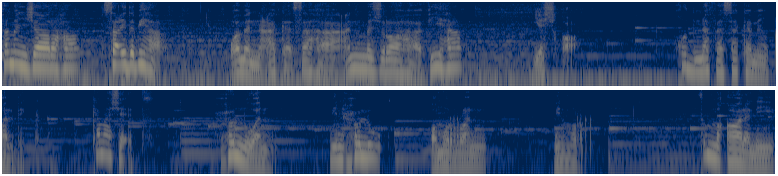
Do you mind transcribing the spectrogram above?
فمن جارها سعد بها. ومن عكسها عن مجراها فيها يشقى. خذ نفسك من قلبك كما شئت. حلوا من حلو ومرا من مر. ثم قال لي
